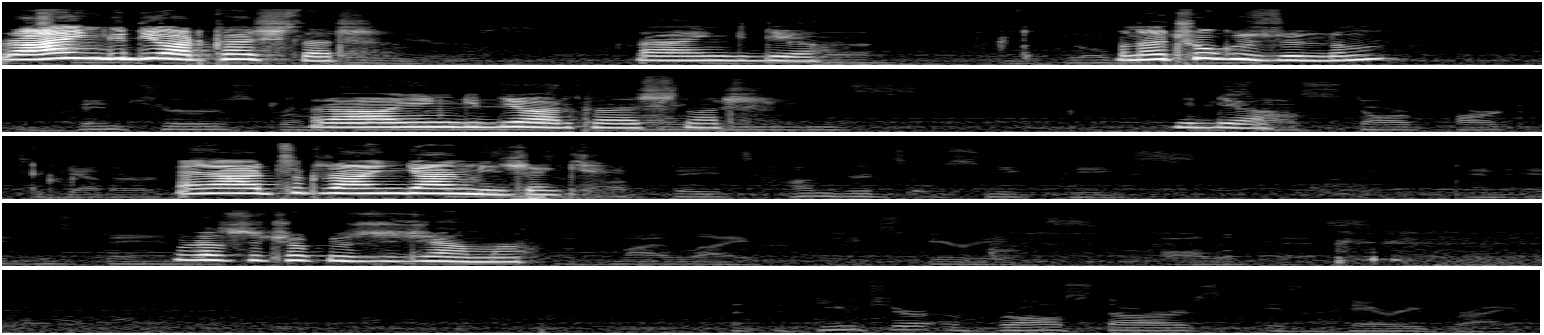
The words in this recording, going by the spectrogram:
Ryan gidiyor arkadaşlar. Ryan gidiyor. Buna çok üzüldüm. Ryan gidiyor arkadaşlar. Gidiyor. Yani artık Ryan gelmeyecek. Burası çok üzücü ama. Future of Brawl Stars is very bright.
